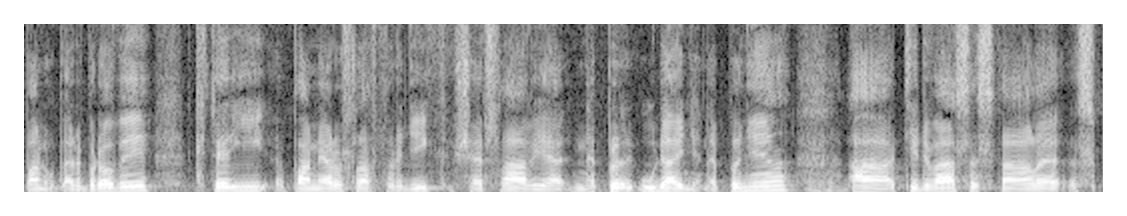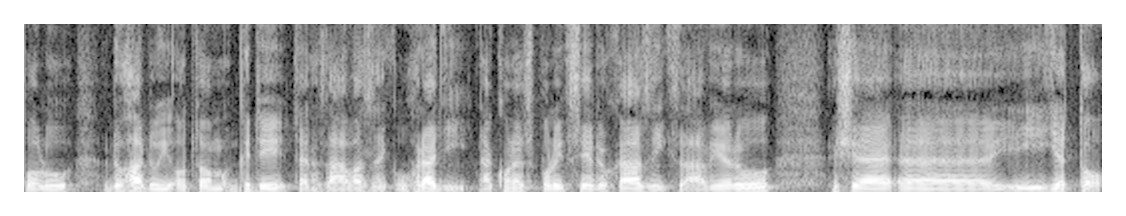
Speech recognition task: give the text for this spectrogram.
panu Berbrovi, který pan Jaroslav Tvrdík, šéf Slávě, nepl, údajně neplnil a ti dva se stále spolu dohadují o tom, kdy ten závazek uhradí. Nakonec policie dochází k závěru, že eh, je to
